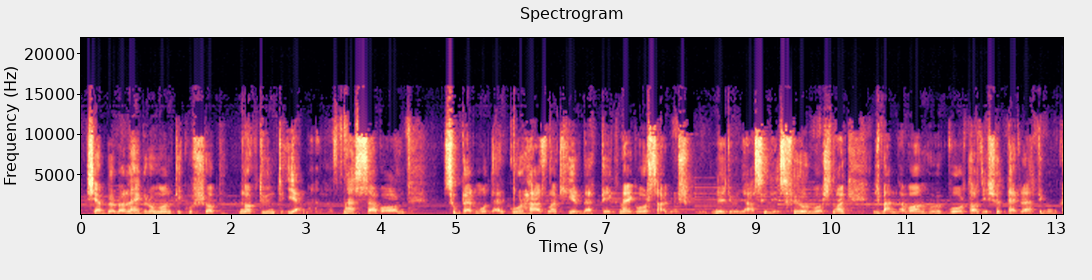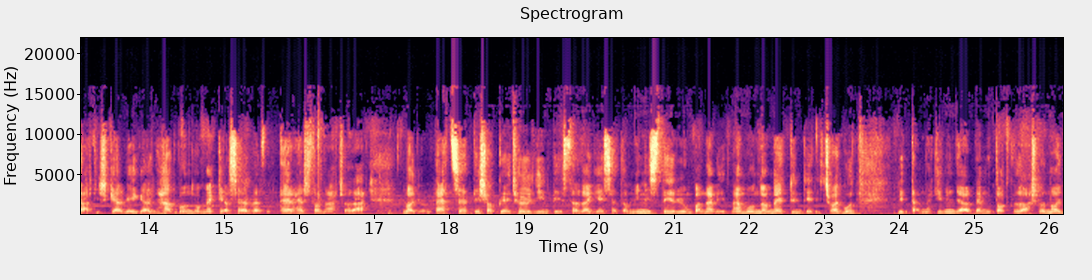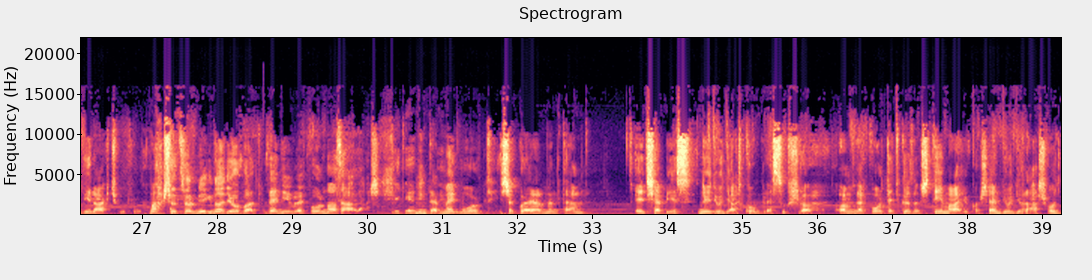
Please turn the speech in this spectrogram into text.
És ebből a legromantikusabbnak tűnt Jemen. Az messze van, szupermodern kórháznak hirdették meg, országos nőgyógyászülész főorvosnak, és benne van, volt az is, hogy területi munkát is kell végezni. Hát gondolom, meg kell szervezni terhes tanácsadást. Nagyon tetszett, és akkor egy hölgy intézte az egészet a minisztériumban, nevét nem mondom, de egy tündéri csaj volt, vittem neki mindjárt bemutatkozáskor nagy virágcsúfot, másodszor még nagyobbat, az enyém lett volna az állás. Igen. Minden megvolt, és akkor elmentem egy sebész nőgyógyász komplexusra, aminek volt egy közös témájuk, a sebgyógyuláshoz,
